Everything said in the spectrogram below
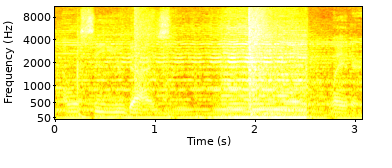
I will see you guys later.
